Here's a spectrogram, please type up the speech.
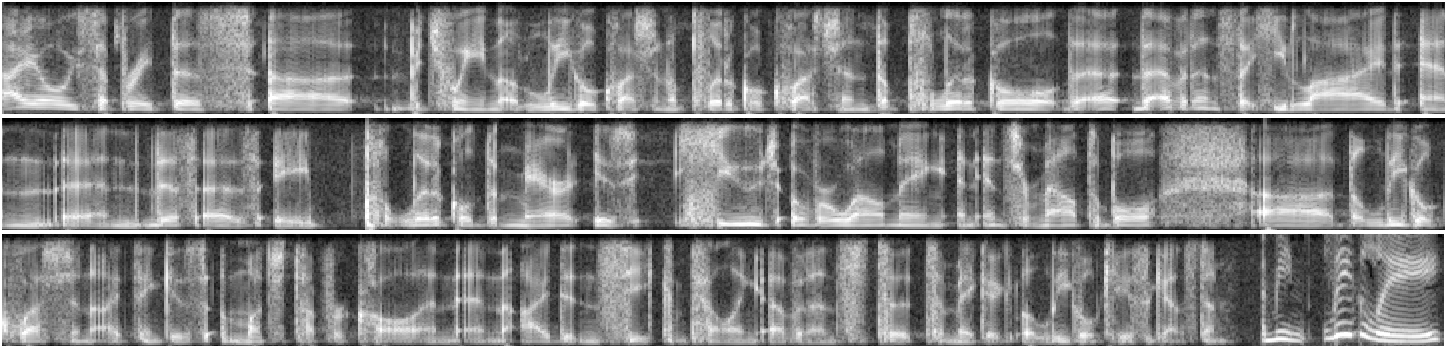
I always separate this uh, between a legal question, a political question. The political, the, the evidence that he lied, and and this as a political demerit is huge, overwhelming, and insurmountable. Uh, the legal question, I think, is a much tougher call, and, and I didn't see compelling evidence to, to make a, a legal case against him. I mean, legally,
